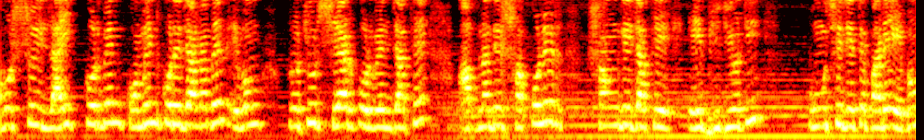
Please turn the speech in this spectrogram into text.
অবশ্যই লাইক করবেন কমেন্ট করে জানাবেন এবং প্রচুর শেয়ার করবেন যাতে আপনাদের সকলের সঙ্গে যাতে এই ভিডিওটি পৌঁছে যেতে পারে এবং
